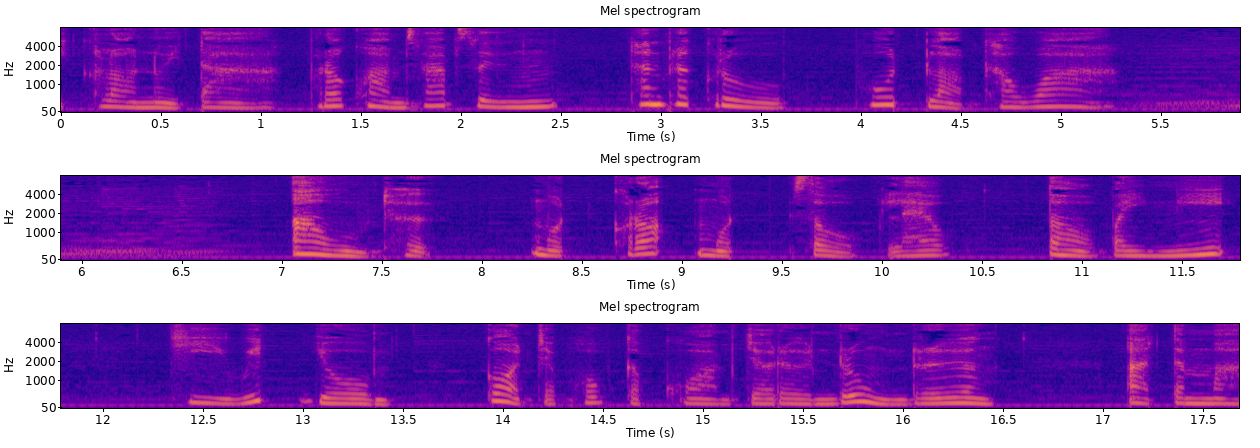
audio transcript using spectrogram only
ๆ คลอหน่วยตา เพราะความซาบซึ้ง ท่านพระครูพูดปลอบเขาว่า เอาเถอะ หมดเคราะห์หมดโศกแล้ว ต่อไปนี้ ชีวิตโยมก็จะพบกับความเจริญรุ่งเรือง อาตมา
